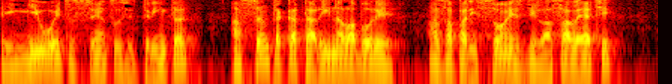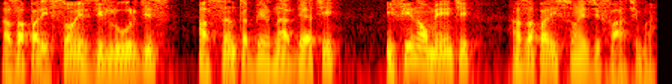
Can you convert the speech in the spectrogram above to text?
em 1830, a Santa Catarina Laboré, as aparições de La Salette, as aparições de Lourdes a Santa Bernadette e, finalmente, as aparições de Fátima.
